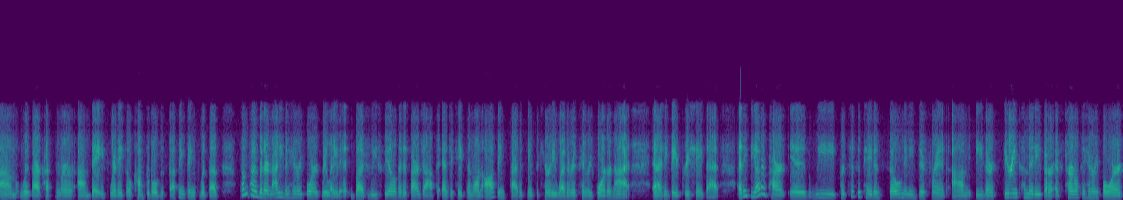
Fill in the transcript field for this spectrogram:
um, with our customer um, base where they feel comfortable discussing things with us, sometimes that are not even Henry Ford related, but we feel that it's our job to educate them on all things privacy and security, whether it's Henry Ford or not. And I think they appreciate that. I think the other part is we participate in so many different um, either steering committees that are external to Henry Ford.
